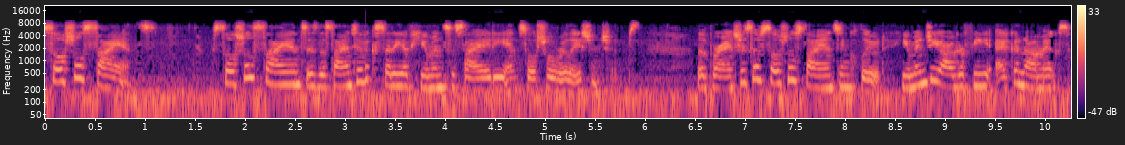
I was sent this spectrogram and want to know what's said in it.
Social science. Social science is the scientific study of human society and social relationships. The branches of social science include human geography, economics,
